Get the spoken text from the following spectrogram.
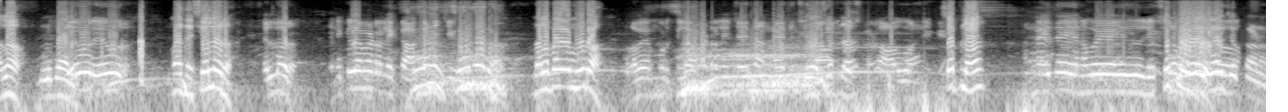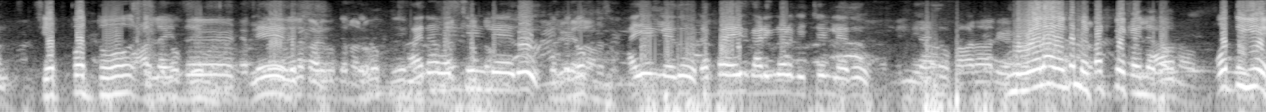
హలో. ఏ ఊరు ఏ ఊరు? మాది చెల్లూరు ఎల్లూరు ఎన్ని కిలోమీటర్లు లెక్క అక్కడి నుంచి నలభై మూడు నలభై మూడు కిలోమీటర్ల నుంచి అయితే అన్న అయితే ఆవు. చెప్పనా అన్న అయితే ఎనభై ఐదు. చెప్తాను చెప్పొద్దు డెబ్బై ఆయన వచ్చేం లేదు అయ్యేం లేదు డెబ్బై ఐదు అడిగిన వాళ్ళకి ఇచ్చేం లేదు. నువ్వు వేలాదంటే మేము పట్టుకోక వద్దు ఇయ్యి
